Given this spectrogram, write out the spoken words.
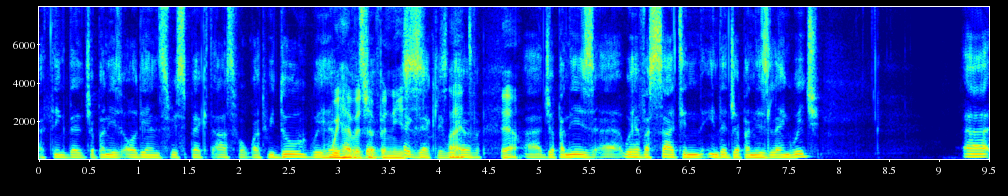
I think the Japanese audience respect us for what we do. We have, we have a Japanese exactly. Site. We have yeah. uh, Japanese. Uh, we have a site in in the Japanese language. Uh,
